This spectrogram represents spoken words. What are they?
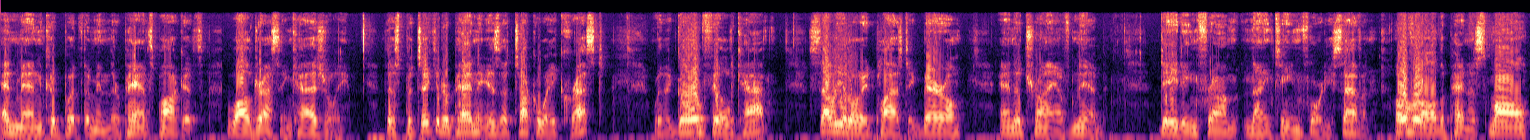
and men could put them in their pants pockets while dressing casually. This particular pen is a tuckaway crest with a gold-filled cap, celluloid plastic barrel, and a Triumph nib, dating from 1947. Overall, the pen is small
